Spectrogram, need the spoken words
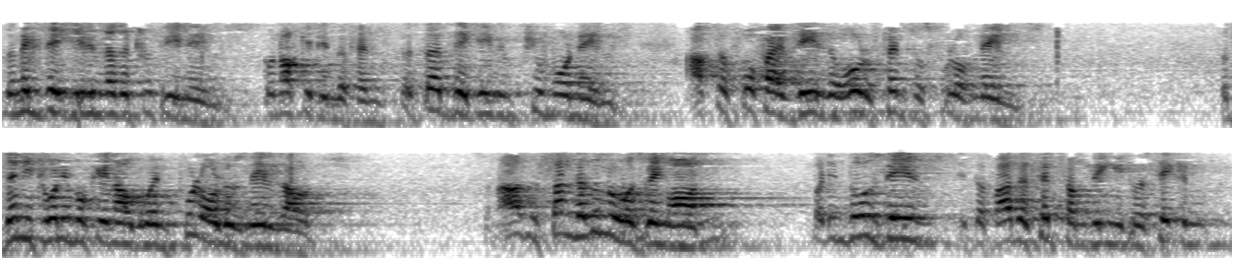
The next day he gave him another two, three nails. Go knock it in the fence. The third day gave him a few more nails. After four, five days the whole fence was full of nails. So then he told him, okay, now go and pull all those nails out. So now the son doesn't know what's going on. But in those days, if the father said something, it was taken,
